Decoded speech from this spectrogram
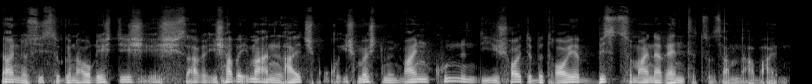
Nein, das siehst du genau richtig. Ich sage, ich habe immer einen Leitspruch. Ich möchte mit meinen Kunden, die ich heute betreue, bis zu meiner Rente zusammenarbeiten.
